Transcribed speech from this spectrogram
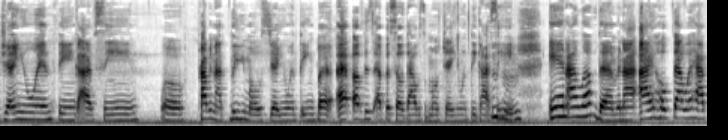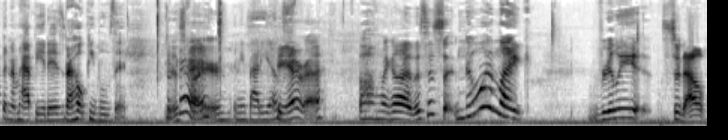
genuine thing I've seen. Well, probably not the most genuine thing, but uh, of this episode, that was the most genuine thing I've seen. And I love them, and I, I hope that would happen. I'm happy it is, and I hope he moves in. That's Okay. fire. Anybody else? Sierra. Oh my god, this is no one like really stood out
